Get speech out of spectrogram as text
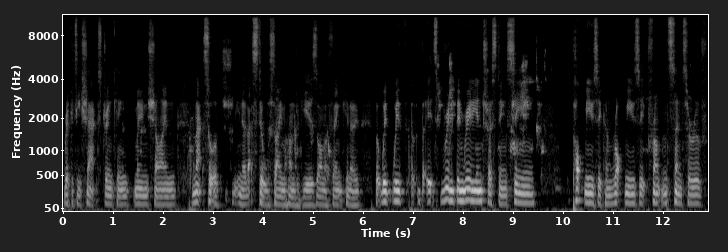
rickety shacks drinking moonshine, and that sort of, you know, that's still the same 100 years on, I think, you know. But with, with but it's really been really interesting seeing pop music and rock music front and centre of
